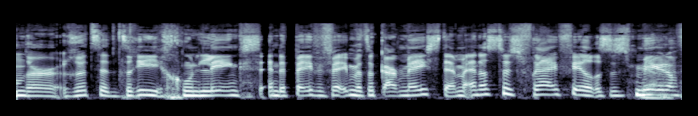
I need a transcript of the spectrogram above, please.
onder Rutte 3, GroenLinks en de PVV met elkaar meestemmen. En dat is dus vrij veel. Dat is dus meer dan 50%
